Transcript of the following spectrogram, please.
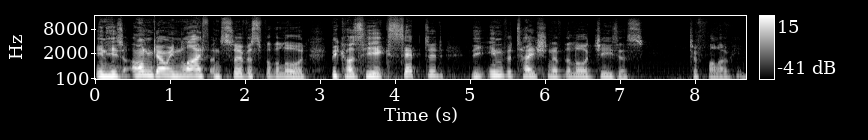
in his ongoing life and service for the Lord because he accepted the invitation of the Lord Jesus to follow him.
